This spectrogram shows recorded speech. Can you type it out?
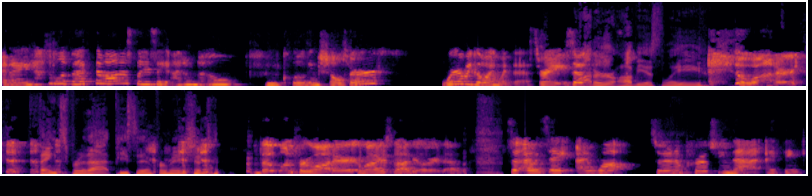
And I had to look back at them honestly and say, I don't know, food, clothing, shelter. Where are we going with this, right? So Water, obviously. water. Thanks for that piece of information. Vote one for water. Water's popular right now. So I would say I want. So in approaching that, I think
